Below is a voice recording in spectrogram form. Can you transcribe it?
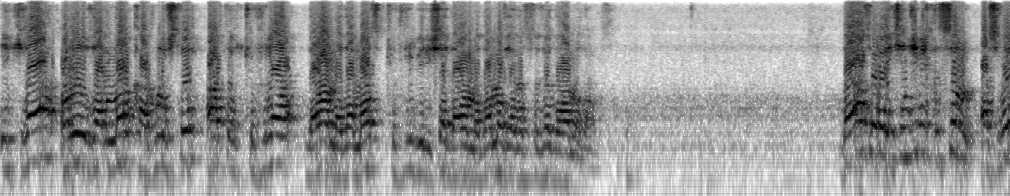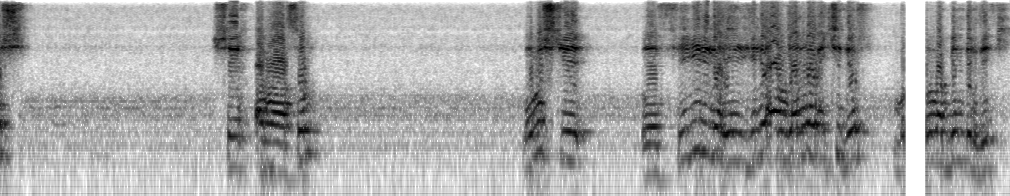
ikrah onun üzerinden kalkmıştır. Artık küfre devam edemez, küfrü bir işe devam edemez ya da söze devam edemez. Sonra ikinci bir kısım açmış. Şeyh Ebu Asım demiş ki e, fiil ile ilgili engeller ikidir. Bunu bildirdik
